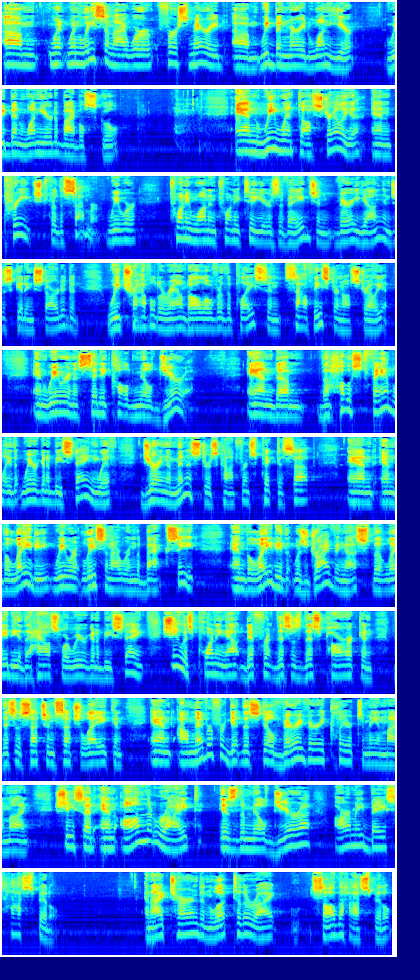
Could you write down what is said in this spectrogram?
Um, when, when Lisa and I were first married, um, we'd been married one year. We'd been one year to Bible school. And we went to Australia and preached for the summer. We were 21 and 22 years of age and very young and just getting started. And we traveled around all over the place in southeastern Australia. And we were in a city called Mildura. And um, the host family that we were going to be staying with during a minister's conference picked us up. And, and the lady, we were, at Lisa and I were in the back seat, and the lady that was driving us, the lady of the house where we were going to be staying, she was pointing out different, this is this park and this is such and such lake. And, and I'll never forget this, still very, very clear to me in my mind. She said, and on the right is the Mildura Army Base Hospital. And I turned and looked to the right, saw the hospital.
